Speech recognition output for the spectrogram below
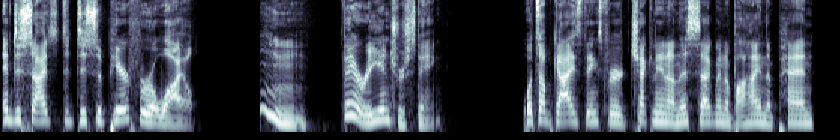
and decides to disappear for a while. Hmm, very interesting. What's up, guys? Thanks for checking in on this segment of Behind the Pen.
